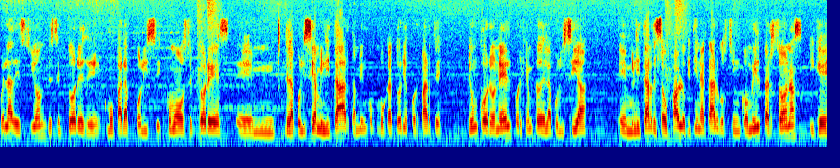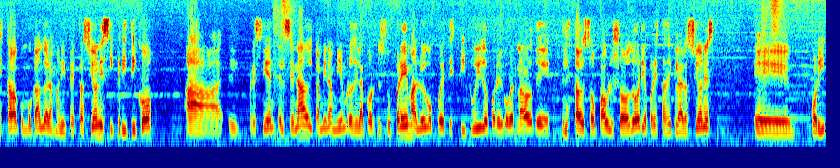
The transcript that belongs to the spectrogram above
fue la adhesión de sectores de, como, para como sectores em, de la policía militar, también convocatorias por parte de un coronel, por ejemplo, de la policía eh, militar de Sao Paulo, que tiene a cargo 5.000 personas y que estaba convocando las manifestaciones y criticó al presidente del Senado y también a miembros de la Corte Suprema. Luego fue destituido por el gobernador del estado de Sao Paulo, Doria, por estas declaraciones. Eh, por, eh,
